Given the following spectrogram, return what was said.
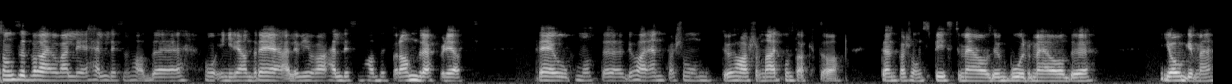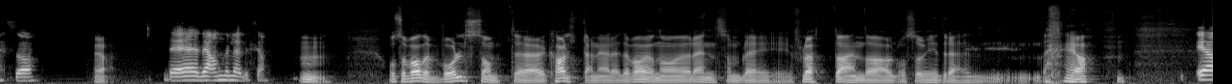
Sånn sett var jeg jo veldig heldig som hadde og Ingrid Andrea, eller vi var heldige som hadde hverandre. fordi at det er jo på en måte, Du har en person du har som nærkontakt, og den personen spiser du med, og du bor med, og du jogger med. Så ja. det, det er annerledes, ja. Mm. Og så var det voldsomt eh, kaldt der nede. Det var jo noe renn som ble flytta en dag osv. ja. Ja,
